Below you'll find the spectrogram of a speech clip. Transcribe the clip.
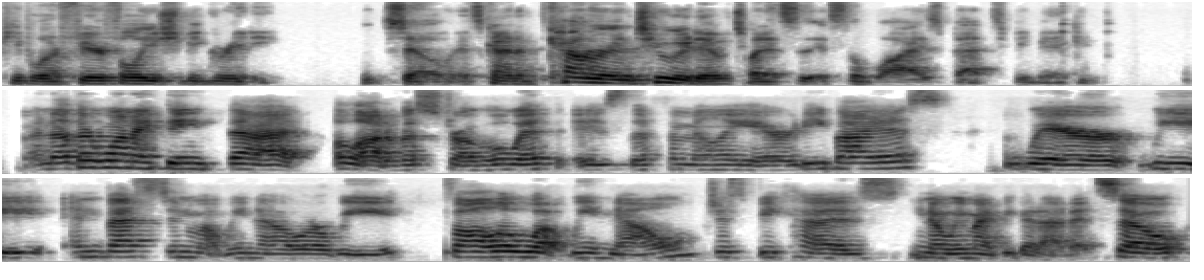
people are fearful, you should be greedy. So it's kind of counterintuitive, but it's, it's the wise bet to be making. Another one I think that a lot of us struggle with is the familiarity bias where we invest in what we know or we follow what we know just because, you know, we might be good at it. So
